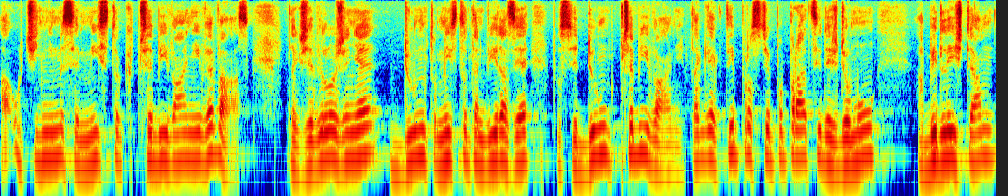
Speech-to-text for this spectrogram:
a učiníme si místo k přebývání ve vás. Takže vyloženě dům, to místo, ten výraz je prostě dům k přebývání. Tak jak ty prostě po práci jdeš domů a bydlíš tam,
